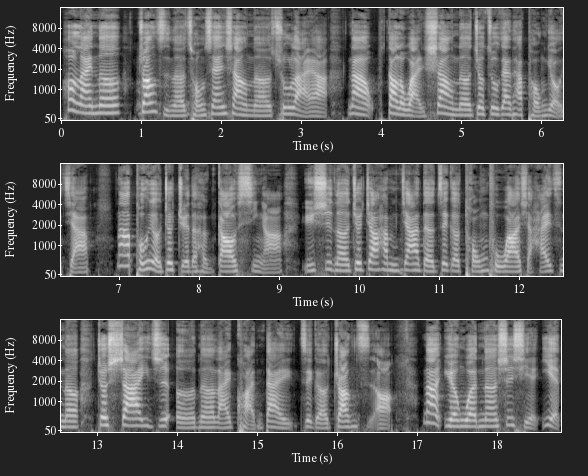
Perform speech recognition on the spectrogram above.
后来呢，庄子呢从山上呢出来啊，那到了晚上呢，就住在他朋友家。那朋友就觉得很高兴啊，于是呢就叫他们家的这个童仆啊、小孩子呢，就杀一只鹅呢来款待这个庄子啊。那原文呢是写燕，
